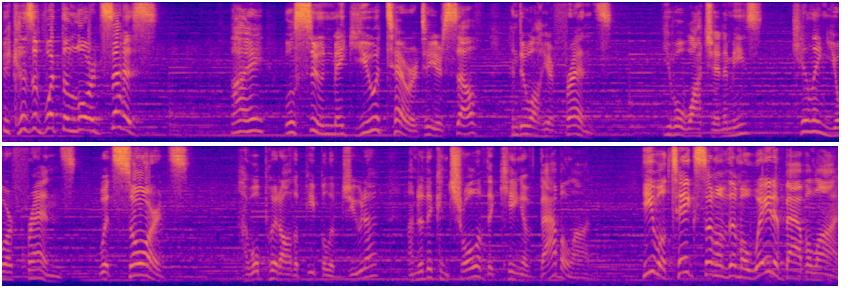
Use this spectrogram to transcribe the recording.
because of what the Lord says. I will soon make you a terror to yourself and to all your friends. You will watch enemies, killing your friends with swords. I will put all the people of Judah under the control of the king of Babylon. He will take some of them away to Babylon,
